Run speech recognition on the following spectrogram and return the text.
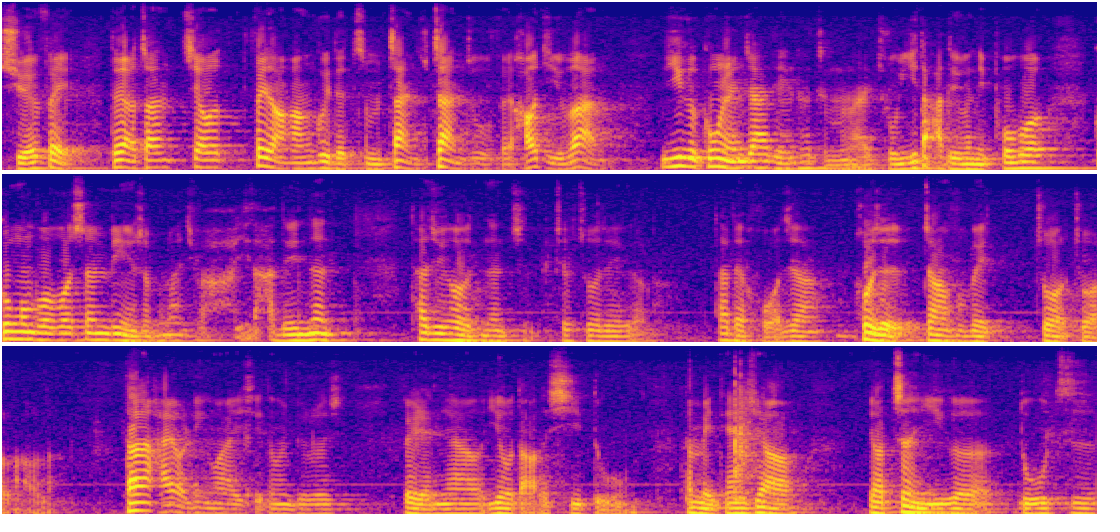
学费都要交交非常昂贵的什么赞助赞助费，好几万。一个工人家庭，他怎么来出一大堆问题？婆婆、公公婆婆生病什么乱七八糟一大堆，那她最后那就就做这个了，她得活着，或者丈夫被坐坐牢了。当然还有另外一些东西，比如说被人家诱导的吸毒，她每天需要要挣一个毒资，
